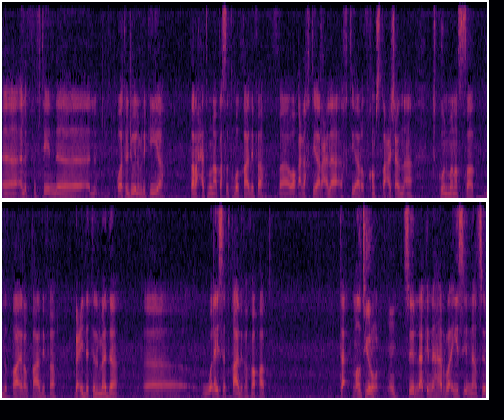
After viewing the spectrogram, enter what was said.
آه، ال F 15 آه، القوات الجوية الأمريكية طرحت مناقصة تبغى قاذفة فوقع الاختيار على اختيار F 15 على إنها تكون منصة للطائرة القاذفة بعيدة المدى آه، وليست قاذفة فقط multi role. تصير لكنها الرئيسي إنها تصير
